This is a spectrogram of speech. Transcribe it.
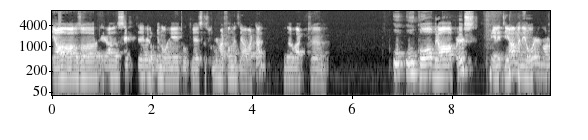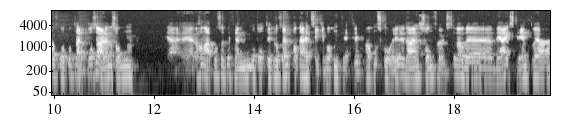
Ja, altså jeg har sett Robin nå i to-tre sesonger, i hvert fall mens jeg har vært der. Det har vært OK bra pluss hele tida, men i år når han har stått og terpa, så er det en sånn jeg, jeg, Han er på 75 mot 80 på at jeg er helt sikker på at han treffer, at han skårer. Det er en sånn følelse, og det, det er ekstremt. og jeg,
